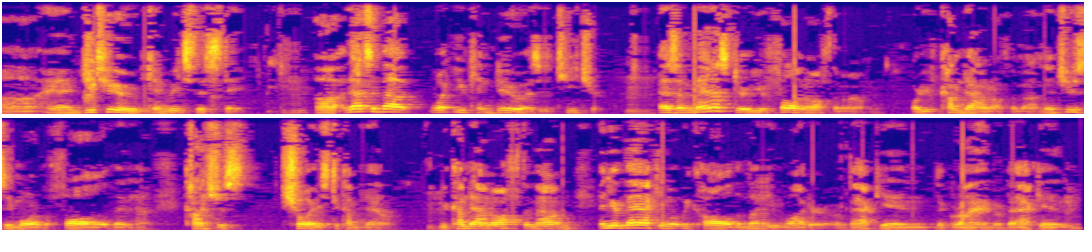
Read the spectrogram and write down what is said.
uh, and you too can reach this state. Mm-hmm. Uh, that's about what you can do as a teacher. Mm-hmm. As a master, you've fallen off the mountain or you've come down off the mountain. It's usually more of a fall than a conscious choice to come down. Mm-hmm. You come down off the mountain and you're back in what we call the muddy water or back in the grime or back in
